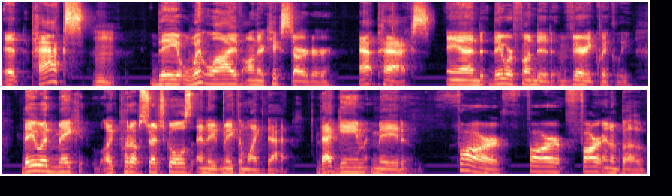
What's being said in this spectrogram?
at PAX. Mm. They went live on their Kickstarter at PAX, and they were funded very quickly. They would make like put up stretch goals, and they'd make them like that. That game made far, far, far and above,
